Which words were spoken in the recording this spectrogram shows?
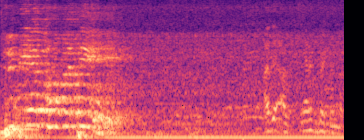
ద్వితీయ బహుమతి అదే అది వెనక్కి పెట్టండి బ్యాక్ పెట్టండి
